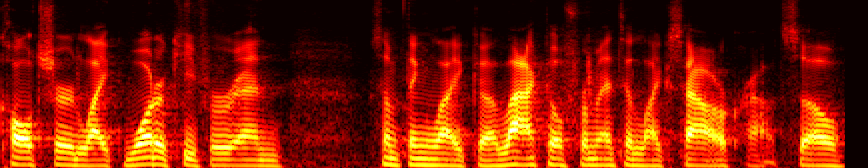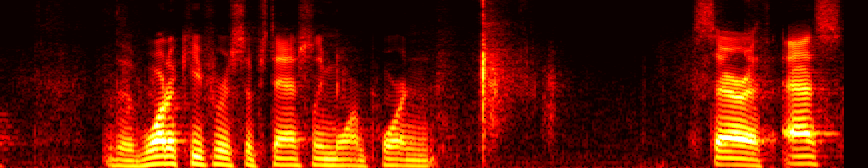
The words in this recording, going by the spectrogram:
culture like water kefir and something like uh, lacto fermented like sauerkraut. So the water kefir is substantially more important. Sareth S.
